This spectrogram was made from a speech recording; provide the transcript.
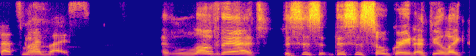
That's my advice. I love that. This is this is so great. I feel like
